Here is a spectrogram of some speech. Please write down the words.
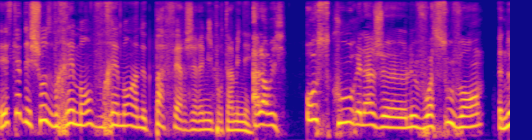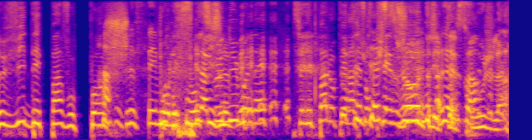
Et est-ce qu'il y a des choses vraiment, vraiment à ne pas faire, Jérémy, pour terminer? Alors oui, au secours, et là je le vois souvent, ne videz pas vos Ah, poches je le fais pour moi. laisser la je menu fais. monnaie. Ce n'est pas l'opération pièces pièce jaunes, jaune. Les pièces rouges là.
